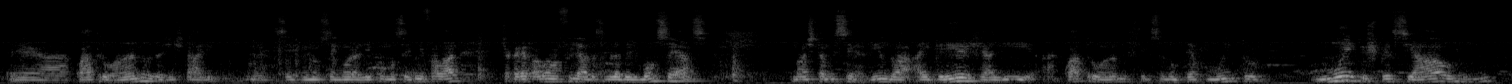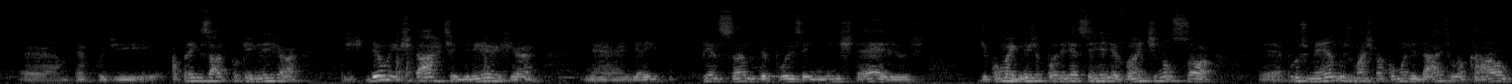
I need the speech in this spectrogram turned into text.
é, há quatro anos. A gente está ali né, servindo o Senhor ali, como vocês me falaram. Jacarepaguá é uma filial da Assembleia de Bom Sucesso. Nós estamos servindo a, a, igreja ali há quatro anos. Tem sido um tempo muito, muito especial. Uhum. É, um tempo de aprendizado, porque a igreja, a gente deu um start à igreja, né, e aí pensando depois em ministérios, de como a igreja poderia ser relevante não só é, para os membros, mas para a comunidade local.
